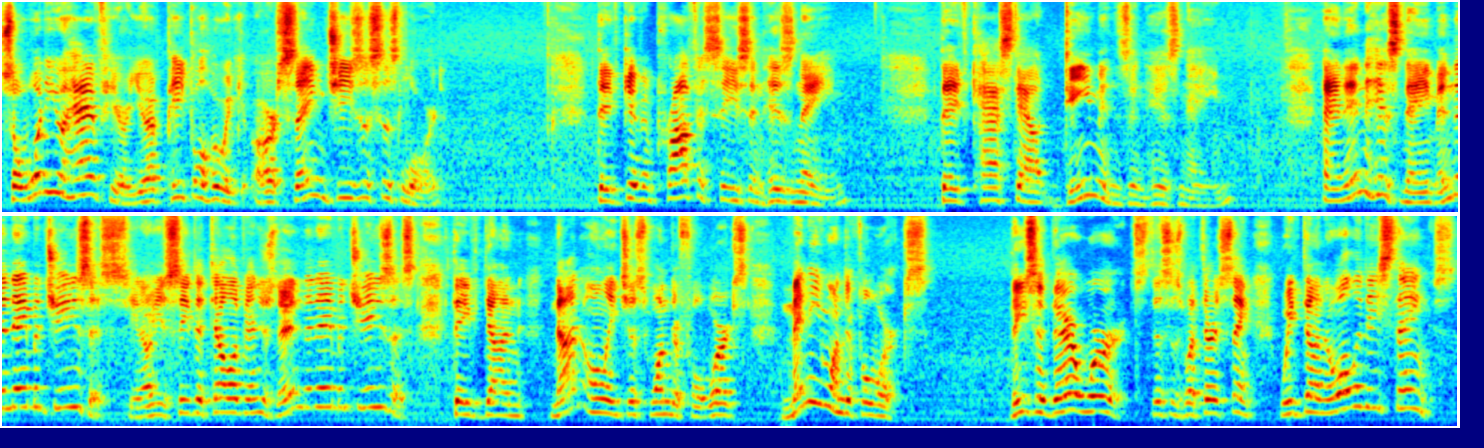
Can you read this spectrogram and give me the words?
So what do you have here? You have people who are saying Jesus is Lord. They've given prophecies in his name. They've cast out demons in his name. And in his name, in the name of Jesus, you know, you see the televangelists, in the name of Jesus, they've done not only just wonderful works, many wonderful works. These are their words. This is what they're saying. We've done all of these things.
